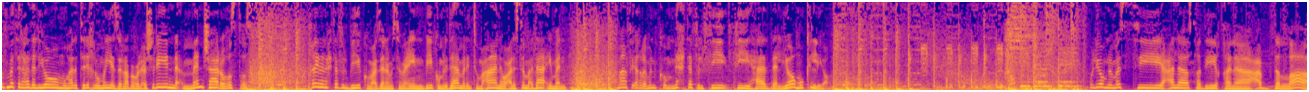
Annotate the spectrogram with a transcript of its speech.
وفي مثل هذا اليوم وهذا التاريخ المميز الرابع والعشرين من شهر أغسطس. خلينا نحتفل بيكم أعزائنا المستمعين بيكم اللي دائما أنتم معانا وعلى السمع دائما. ما في أغلى منكم نحتفل فيه في هذا اليوم وكل يوم. واليوم نمسي على صديقنا عبد الله.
